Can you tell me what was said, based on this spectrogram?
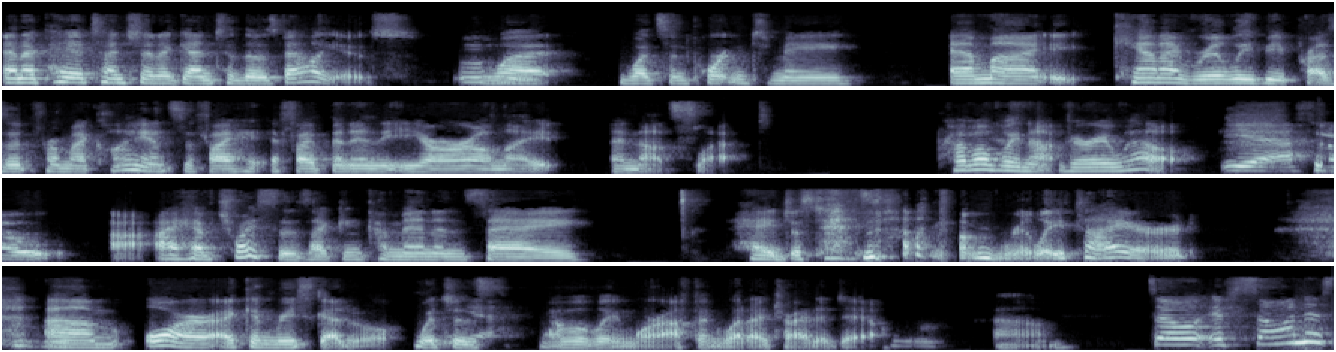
And I pay attention again to those values. Mm-hmm. What what's important to me? Am I can I really be present for my clients if I if I've been in the ER all night and not slept? Probably not very well. Yeah. So I have choices. I can come in and say, "Hey, just heads up, I'm really tired." Mm-hmm. Um, or I can reschedule, which is yeah. probably more often what I try to do. Mm-hmm. Um, so, if someone is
